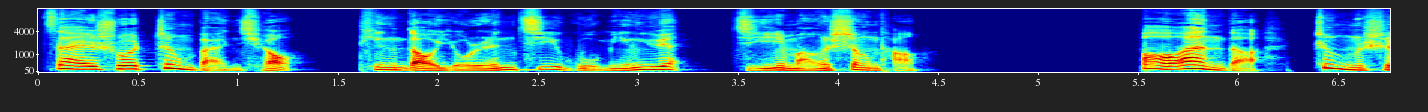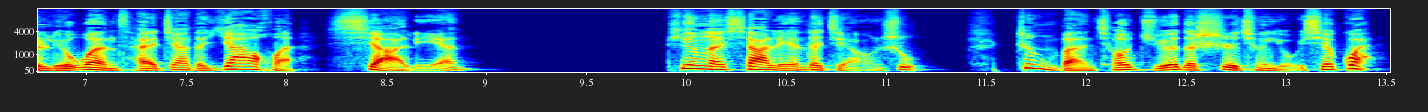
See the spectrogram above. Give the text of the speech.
再说郑板桥听到有人击鼓鸣冤，急忙升堂。报案的正是刘万才家的丫鬟夏莲。听了夏莲的讲述，郑板桥觉得事情有些怪。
